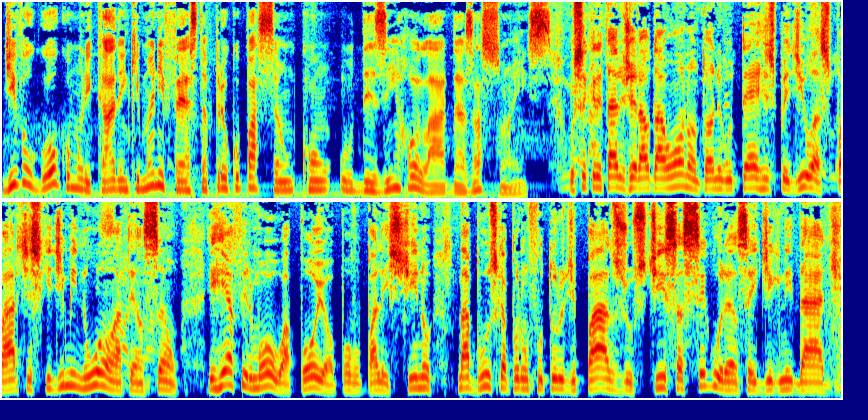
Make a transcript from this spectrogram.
divulgou o comunicado em que manifesta preocupação com o desenrolar das ações. O secretário-geral da ONU, Antônio Guterres, pediu às partes que diminuam a tensão e reafirmou o apoio ao povo palestino na busca por um futuro de paz, justiça, segurança e dignidade.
